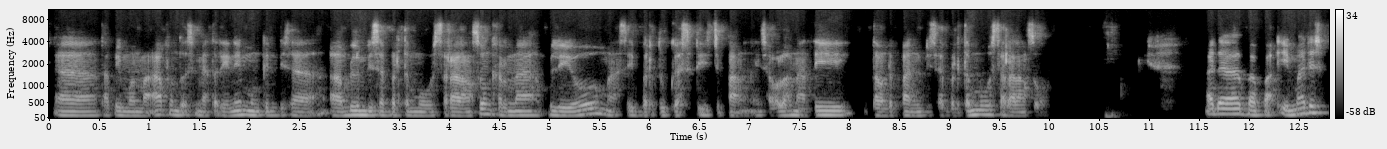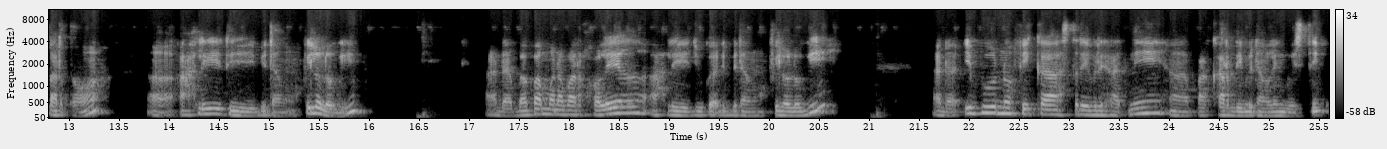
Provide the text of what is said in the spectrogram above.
Uh, tapi mohon maaf untuk semester ini mungkin bisa uh, belum bisa bertemu secara langsung karena beliau masih bertugas di Jepang. Insya Allah nanti tahun depan bisa bertemu secara langsung. Ada Bapak Imade Sparto, uh, ahli di bidang filologi. Ada Bapak Munawar Khalil, ahli juga di bidang filologi. Ada Ibu Novika Stribrihatni, eh, pakar di bidang linguistik.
